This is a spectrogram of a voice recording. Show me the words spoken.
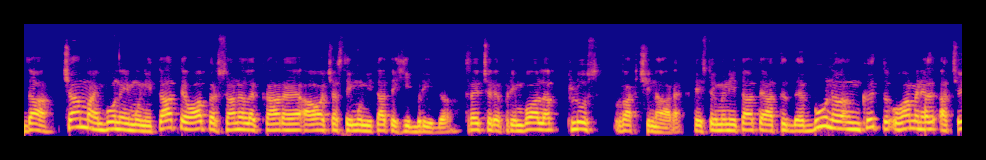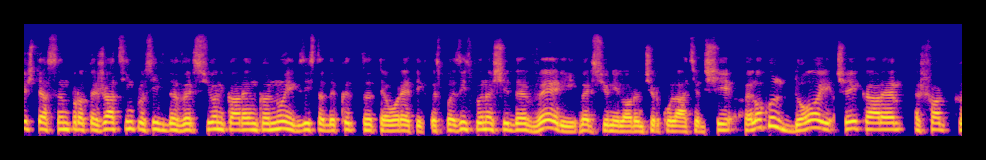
Da, cea mai bună imunitate o au persoanele care au această imunitate hibridă, trecere prin boală plus vaccinare. Este o imunitate atât de bună încât oamenii aceștia sunt protejați inclusiv de versiuni care încă nu există decât teoretic. Îți păziți până și de verii versiunilor în circulație. Și pe locul 2, cei care își fac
